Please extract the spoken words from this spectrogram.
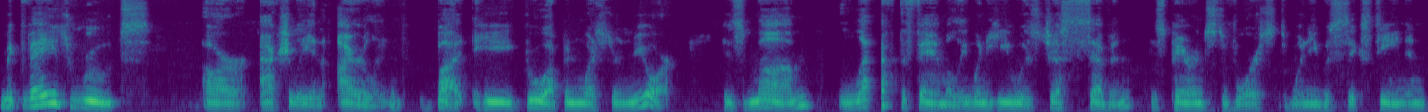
McVeigh's roots are actually in Ireland, but he grew up in Western New York. His mom left the family when he was just seven. His parents divorced when he was 16, and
